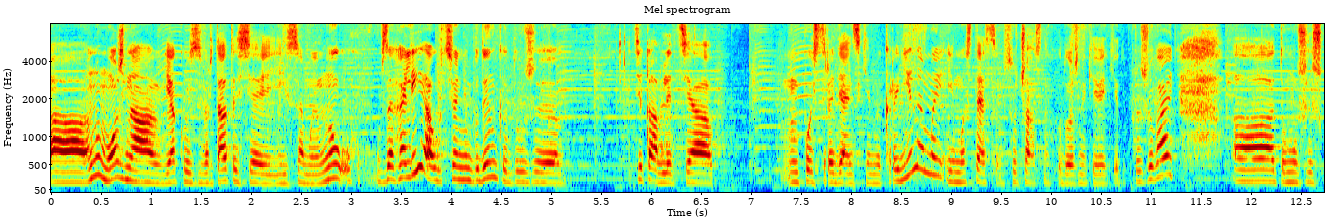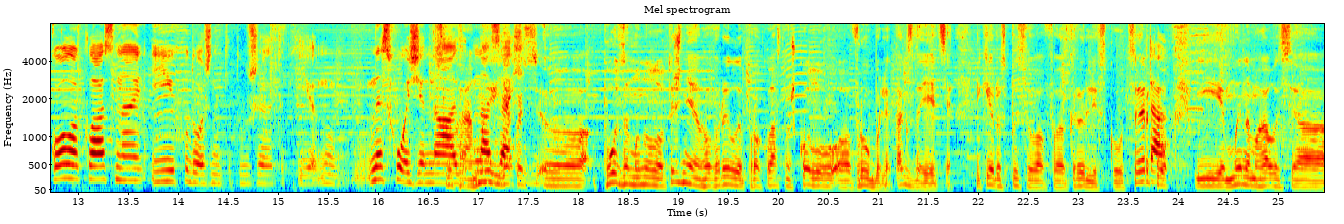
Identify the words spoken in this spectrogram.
е, ну, можна якось звертатися і самим. Ну, взагалі, аукціонні будинки дуже цікавляться пострадянськими країнами і мистецтвом сучасних художників, які тут проживають. Тому що і школа класна, і художники дуже такі, ну не схожі на, Слухай, на ми якось е, поза минулого тижня говорили про класну школу е, в Рубелі, так здається, який розписував е, Кирилівську церкву. Так. І ми намагалися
